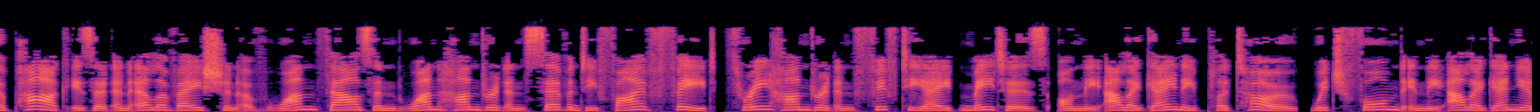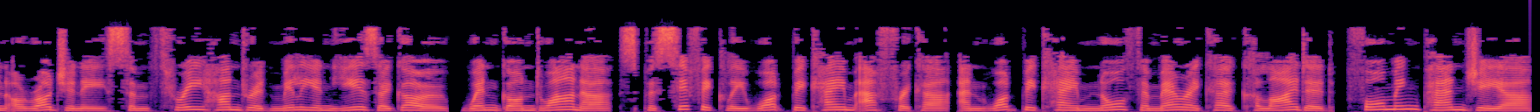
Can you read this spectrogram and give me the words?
The park is at an elevation of 1,175 feet 358 meters on the Allegheny Plateau, which formed in the Alleghenian orogeny some 300 million years ago, when Gondwana specifically what became Africa and what became North America collided, forming Pangaea.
